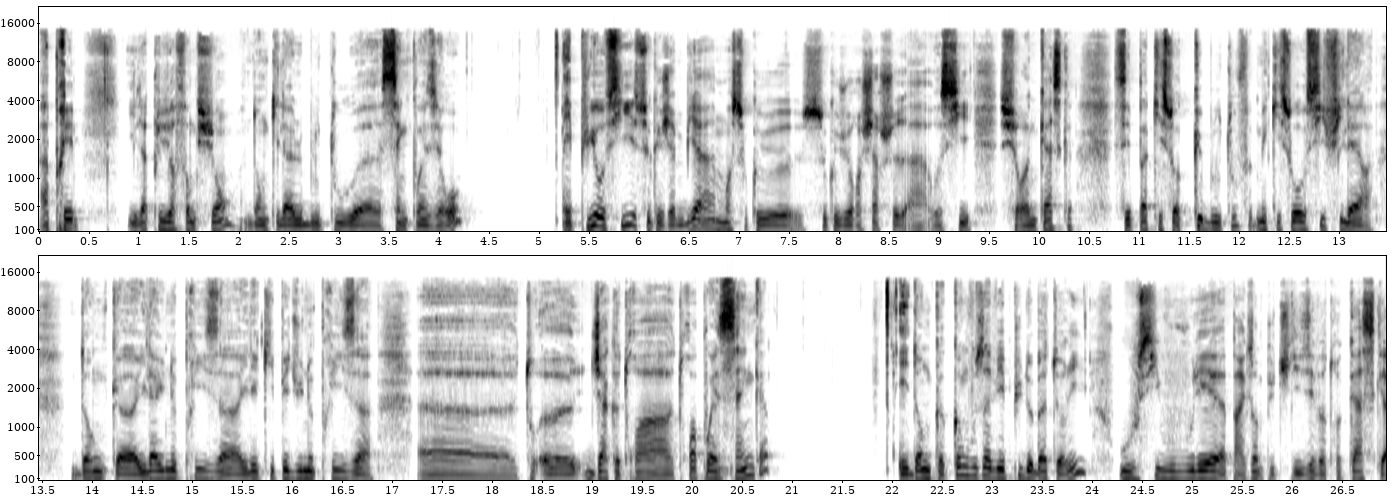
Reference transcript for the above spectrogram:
Après, il a plusieurs fonctions. Donc, il a le Bluetooth 5.0. Euh, Et puis aussi, ce que j'aime bien, moi, ce que ce que je recherche aussi sur un casque, c'est pas qu'il soit que Bluetooth, mais qu'il soit aussi filaire. Donc, euh, il a une prise, euh, il est équipé d'une prise jack 3 3.5 Et donc, quand vous avez plus de batterie, ou si vous voulez, euh, par exemple, utiliser votre casque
